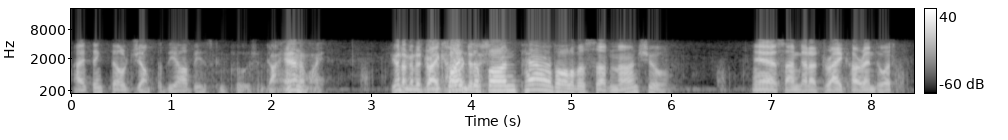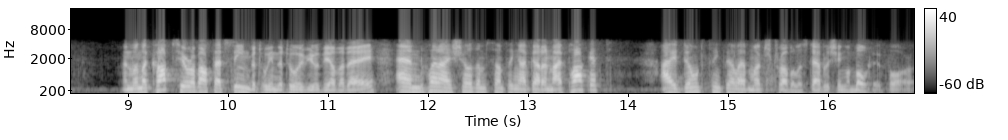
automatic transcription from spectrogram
I think they'll jump at the obvious conclusion. Diana, why? You're not going to drag her Quite into the this. fun parent all of a sudden, aren't you? Yes, I'm going to drag her into it. And when the cops hear about that scene between the two of you the other day, and when I show them something I've got in my pocket, I don't think they'll have much trouble establishing a motive for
